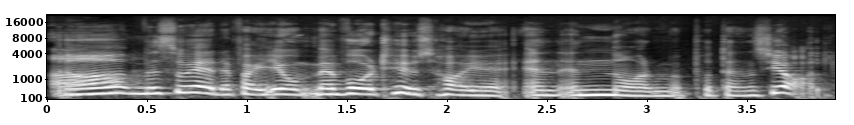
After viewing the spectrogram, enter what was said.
ja. men så är det faktiskt. Jo, men vårt hus har ju en enorm potential.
